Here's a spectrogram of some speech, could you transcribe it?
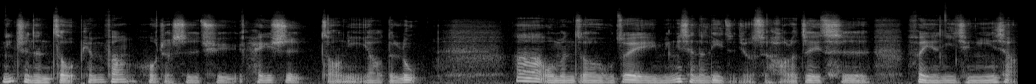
你只能走偏方，或者是去黑市找你要的路。那我们走最明显的例子就是，好了，这一次肺炎疫情影响。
